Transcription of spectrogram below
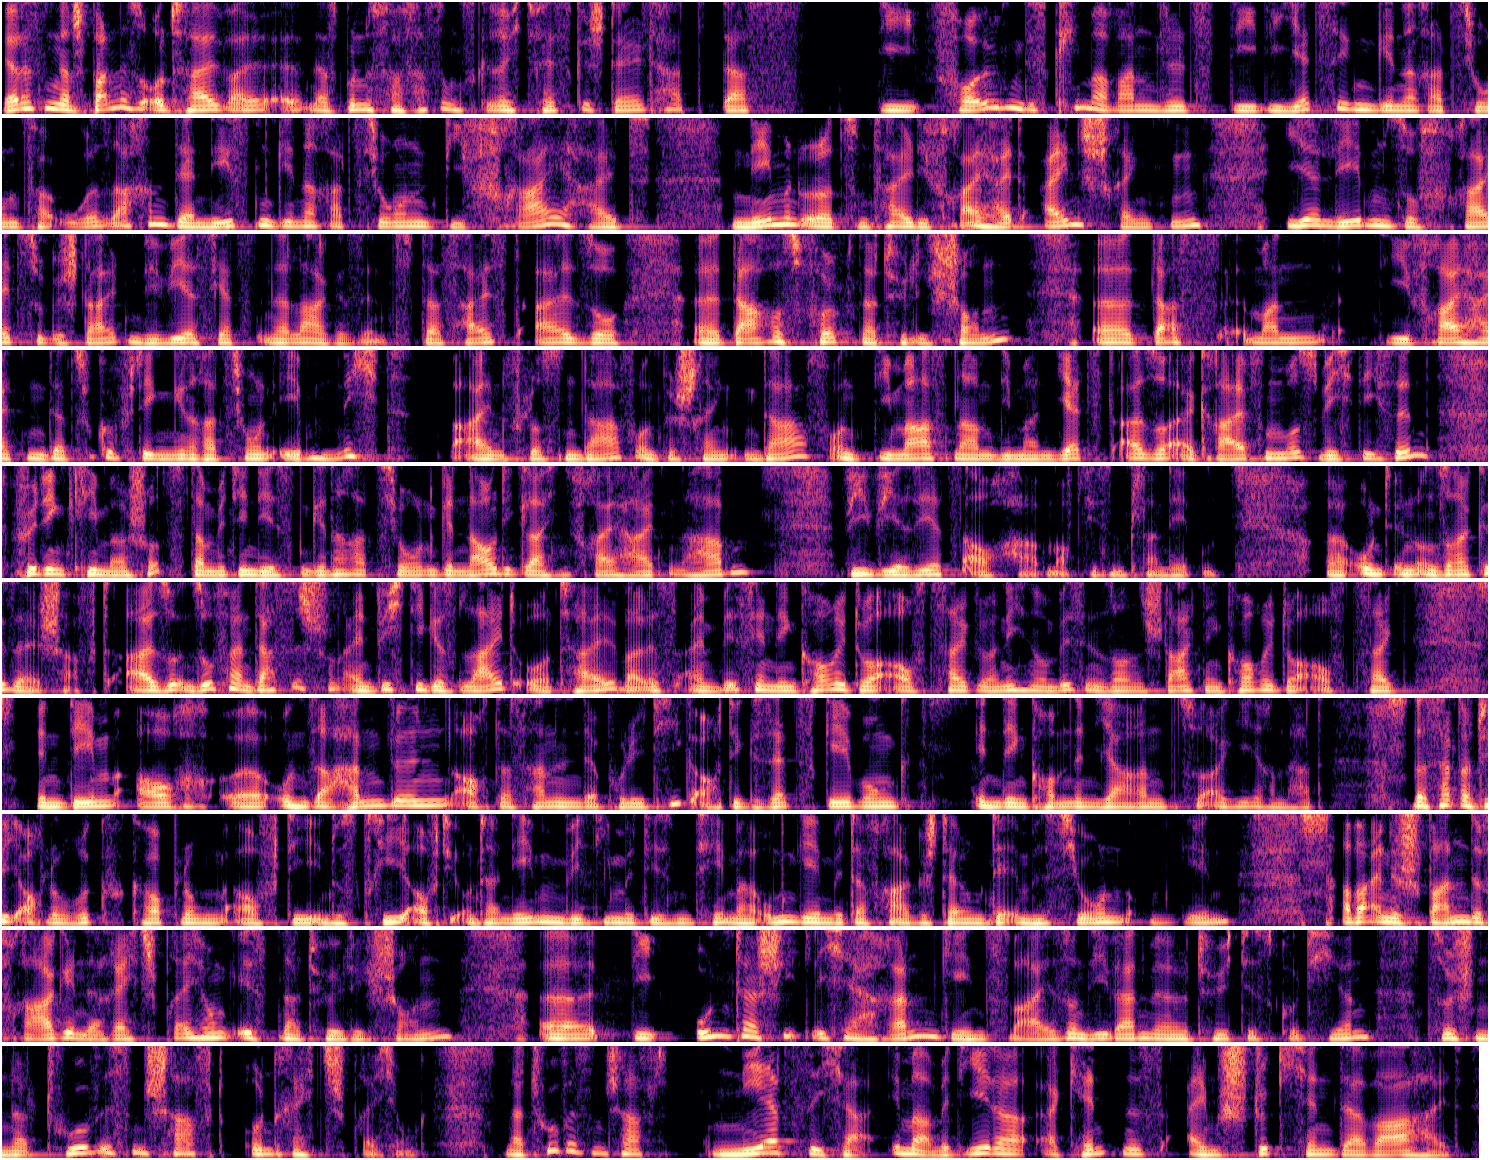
Ja, das ist ein ganz spannendes Urteil, weil äh, das Bundesverfassungsgericht festgestellt hat, dass die Folgen des Klimawandels, die die jetzigen Generationen verursachen, der nächsten Generation die Freiheit nehmen oder zum Teil die Freiheit einschränken, ihr Leben so frei zu gestalten, wie wir es jetzt in der Lage sind. Das heißt also, äh, daraus folgt natürlich schon, äh, dass man die Freiheiten der zukünftigen Generation eben nicht beeinflussen darf und beschränken darf und die Maßnahmen, die man jetzt also ergreifen muss, wichtig sind für den Klimaschutz, damit die nächsten Generationen genau die gleichen Freiheiten haben, wie wir sie jetzt auch haben auf diesem Planeten äh, und in unserer Gesellschaft. Also insofern, das ist schon ein wichtiges Leiturteil, weil es ein bisschen den Korridor aufzeigt oder nicht nur ein bisschen, sondern stark den Korridor aufzeigt, in dem auch äh, unser Handeln, auch das Handeln der Politik, auch die Gesetzgebung in den kommenden Jahren zu agieren hat. Das hat natürlich auch eine Rückkopplung auf die Industrie, auf die Unternehmen, wie die mit diesem Thema umgehen, mit der Fragestellung der Emissionen umgehen. Aber eine spannende Frage in der Rechtsprechung ist natürlich schon äh, die unterschiedliche Herangehensweise, und die werden wir natürlich diskutieren, zwischen Naturwissenschaft und Rechtsprechung. Naturwissenschaft nähert sich ja immer mit jeder Erkenntnis ein Stückchen der Wahrheit.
